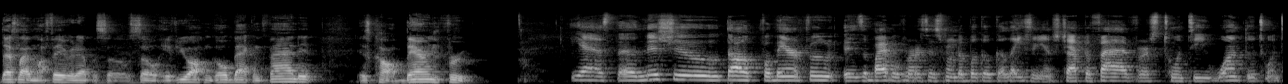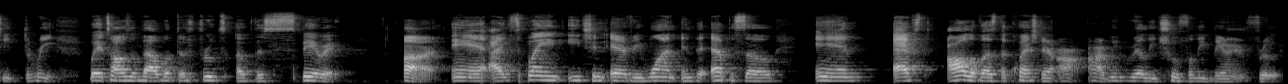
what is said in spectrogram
that's like my favorite episode. So if you all can go back and find it, it's called Bearing Fruit. Yes, the initial thought for bearing fruit is a Bible verse. It's from the book of Galatians, chapter 5, verse 21 through 23, where it talks about what the fruits of the Spirit are. And I explained each and every one in the episode and asked all of us the question are, are we really truthfully bearing fruit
